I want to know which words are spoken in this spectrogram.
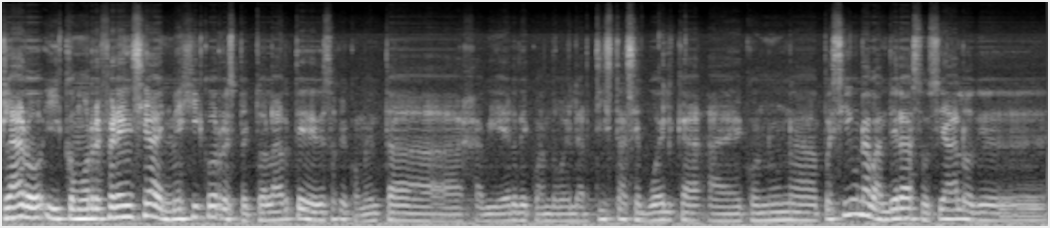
Claro, y como referencia en México respecto al arte, de eso que comenta Javier, de cuando el artista se vuelca eh, con una, pues sí, una bandera social o de,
